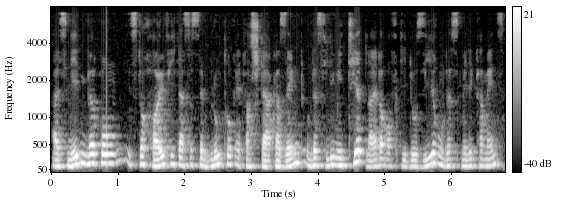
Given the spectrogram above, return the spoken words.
Als Nebenwirkung ist doch häufig, dass es den Blutdruck etwas stärker senkt und es limitiert leider oft die Dosierung des Medikaments.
